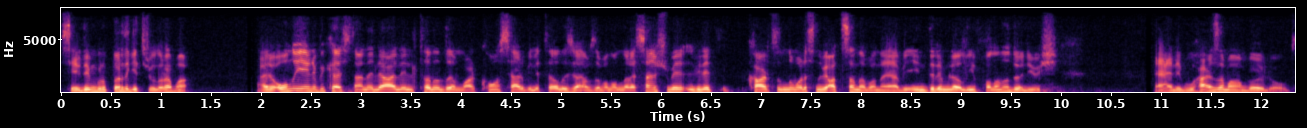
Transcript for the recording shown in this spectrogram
sevdiğim grupları da getiriyorlar ama hani onun yerine birkaç tane laleli tanıdığım var konser bileti alacağım zaman onlara sen şu bilet kartının numarasını bir atsana bana ya bir indirimli alayım falana dönüyor iş. Yani bu her zaman böyle oldu.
